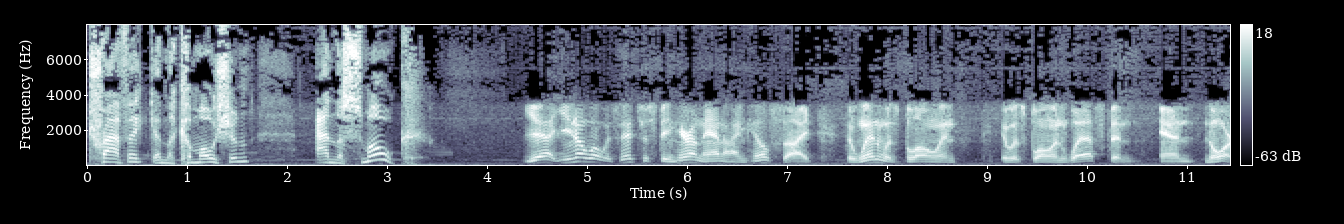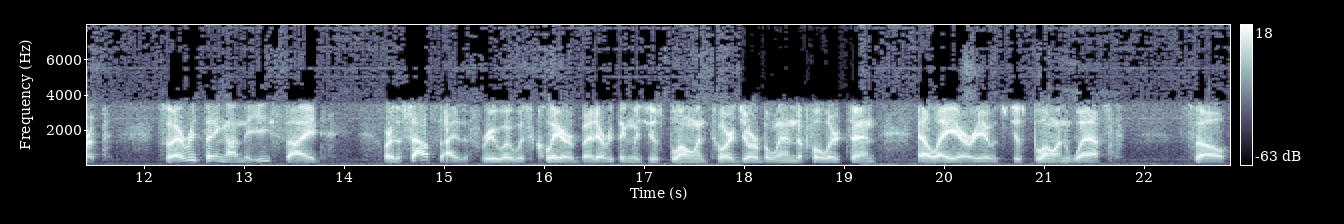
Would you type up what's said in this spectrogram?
traffic and the commotion and the smoke. Yeah, you know what was interesting here on the Anaheim hillside, the wind was blowing it was blowing west and and north. So everything on the east side or the south side of the freeway was clear, but everything was just blowing towards Yorba Linda, Fullerton, LA area. It was just blowing west. So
